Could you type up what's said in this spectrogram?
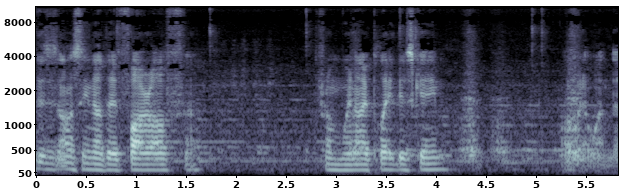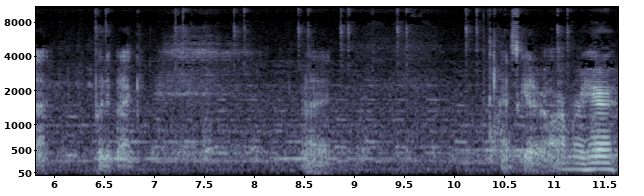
This is honestly not that far off uh, from when I played this game. Why would I want that? Put it back. Right. Let's get our armor here.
